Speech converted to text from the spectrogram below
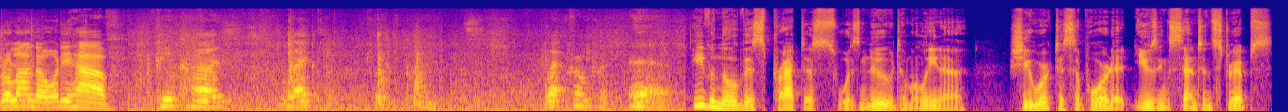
Rolando, what do you have? Because wet wet from ugh. Even though this practice was new to Molina, she worked to support it using sentence strips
